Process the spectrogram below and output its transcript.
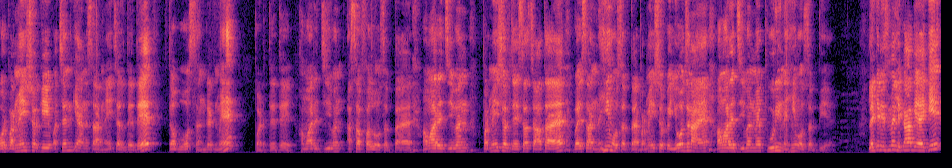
और परमेश्वर के वचन के अनुसार नहीं चलते थे, तब वो संकट में पढ़ते थे। हमारे जीवन असफल हो सकता है। हमारे जीवन परमेश्वर जैसा चाहता है, वैसा नहीं हो सकता है। परमेश्वर की योजना है हमारे जीवन में पूरी नहीं हो सकती है। लेकिन इसमें लिखा गया है कि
